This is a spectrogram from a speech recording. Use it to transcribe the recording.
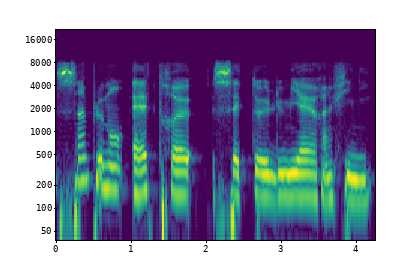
Simplement être cette lumière infinie.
